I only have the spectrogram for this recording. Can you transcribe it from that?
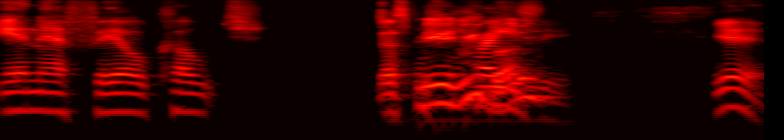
an NFL coach? That's, that's me and crazy. you, buddy. Yeah.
